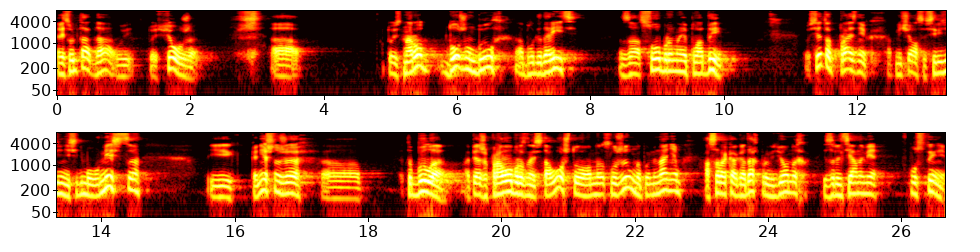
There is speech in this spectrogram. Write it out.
Результат, да, то есть все уже. То есть народ должен был благодарить за собранные плоды. То есть этот праздник отмечался в середине седьмого месяца. И, конечно же, а, это было, опять же, прообразность того, что он служил напоминанием о 40 годах, проведенных израильтянами в пустыне.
